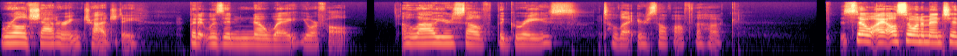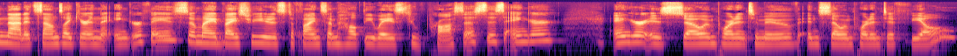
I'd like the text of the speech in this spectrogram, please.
world shattering tragedy, but it was in no way your fault. Allow yourself the grace to let yourself off the hook. So, I also want to mention that it sounds like you're in the anger phase. So, my advice for you is to find some healthy ways to process this anger. Anger is so important to move and so important to feel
